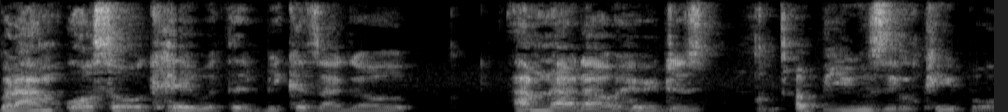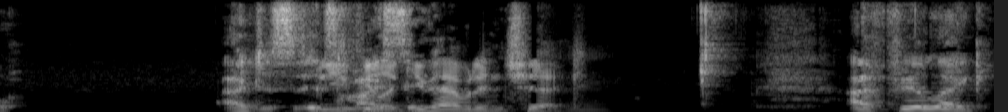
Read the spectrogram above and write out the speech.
but I'm also okay with it because I go, I'm not out here just abusing people. I just So it's you feel like you have it in check. I feel like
